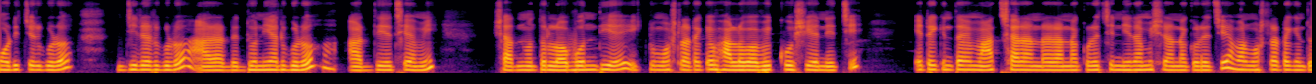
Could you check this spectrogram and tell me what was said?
মরিচের গুঁড়ো, জিরার গুঁড়ো আর ধনিয়ার গুঁড়ো। আর দিয়েছি আমি স্বাদ মতো লবণ দিয়ে একটু মশলাটাকে ভালোভাবে কষিয়ে নিচ্ছি। এটা কিন্তু আমি মাছ ছাড়া রান্না রান্না করেছি, নিরামিষ রান্না করেছি। আমার মশলাটা কিন্তু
